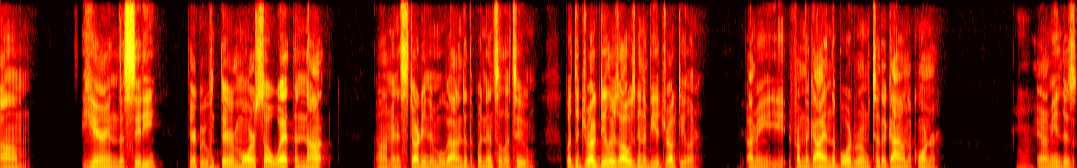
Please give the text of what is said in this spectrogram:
Um, here in the city, they're they're more so wet than not, um, and it's starting to move out into the peninsula too. But the drug dealer is always going to be a drug dealer. I mean, from the guy in the boardroom to the guy on the corner. Yeah. You know what I mean? There's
